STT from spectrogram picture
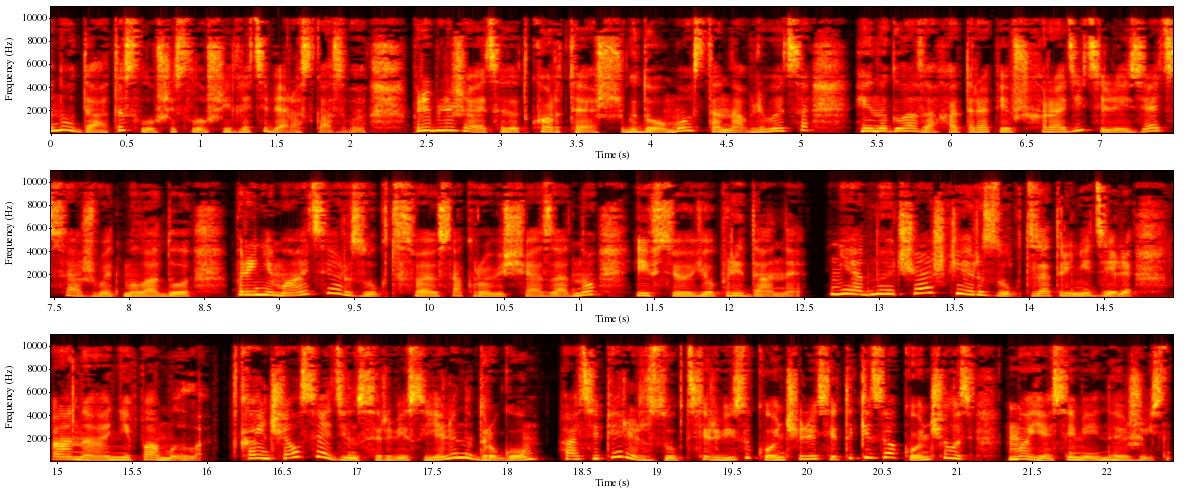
«Ну да, ты слушай, слушай, для тебя рассказываю. Приближается этот кортеж к дому, останавливается, и на глазах оторопевших родителей зять саживает молодую. Принимайте, Эрзукт, свое сокровище, а заодно и все ее приданное. Ни одной чашки Эрзукт за три недели она не помыла. Кончался один сервис, еле на другом, а теперь Эрзукт, сервизы кончились, и таки закончилась моя семейная жизнь».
